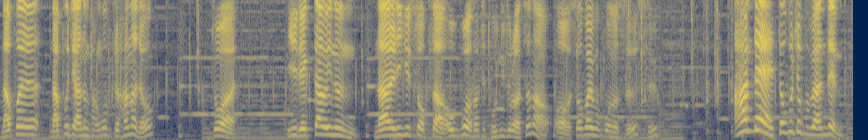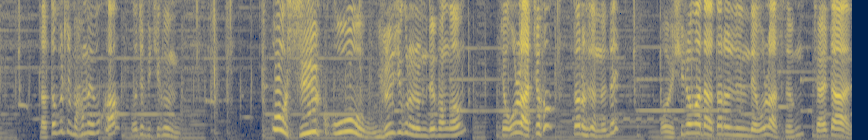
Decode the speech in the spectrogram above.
나쁘, 나쁘지 않은 방법 중 하나죠. 좋아 이 렉 따위는 날 이길 수 없다. 어 뭐야 갑자기 돈이 들어왔잖아. 어 서바이벌 보너스. 쓱 안돼! 더블 점프 왜 안됨. 나 더블 점프 한번 해볼까? 어차피 지금. 오 쓱 오 이런 식으로 여러분들 방금. 저 올라왔죠? 떨어졌는데? 어 실험하다가 떨어졌는데 올라왔음. 자 일단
